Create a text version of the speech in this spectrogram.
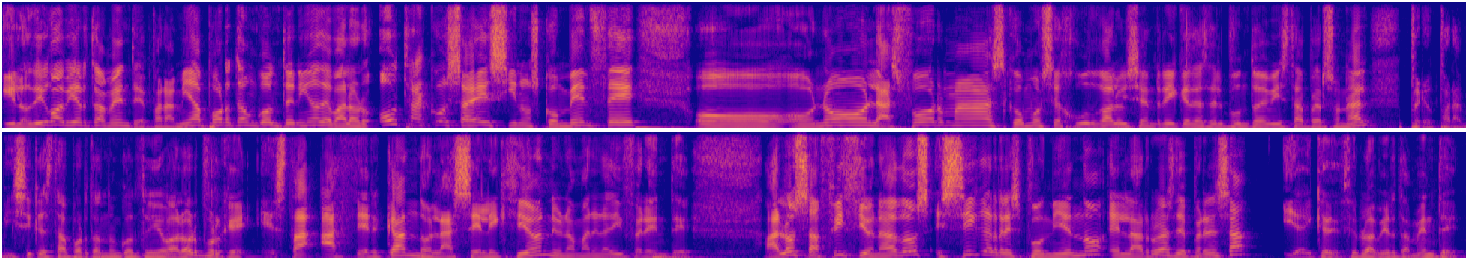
Y lo digo abiertamente, para mí aporta un contenido de valor. Otra cosa es si nos convence o, no, las formas, cómo se juzga Luis Enrique desde el punto de vista personal, pero para mí sí que está aportando un contenido de valor porque está acercando la selección de una manera diferente a los aficionados, sigue respondiendo en las ruedas de prensa y hay que decirlo abiertamente,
